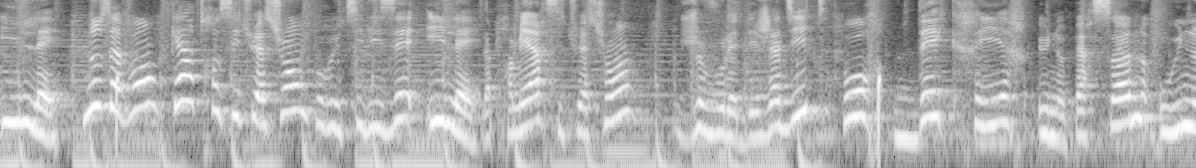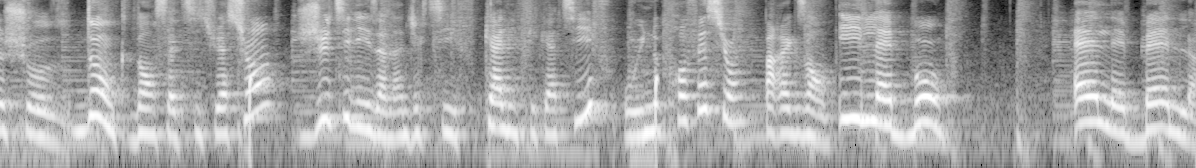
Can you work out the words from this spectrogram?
il est. Nous avons quatre situations pour utiliser il est. La première situation, je vous l'ai déjà dite, pour décrire une personne ou une chose. Donc, dans cette situation, j'utilise un adjectif qualificatif ou une profession. Par exemple, il est beau. Elle est belle.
